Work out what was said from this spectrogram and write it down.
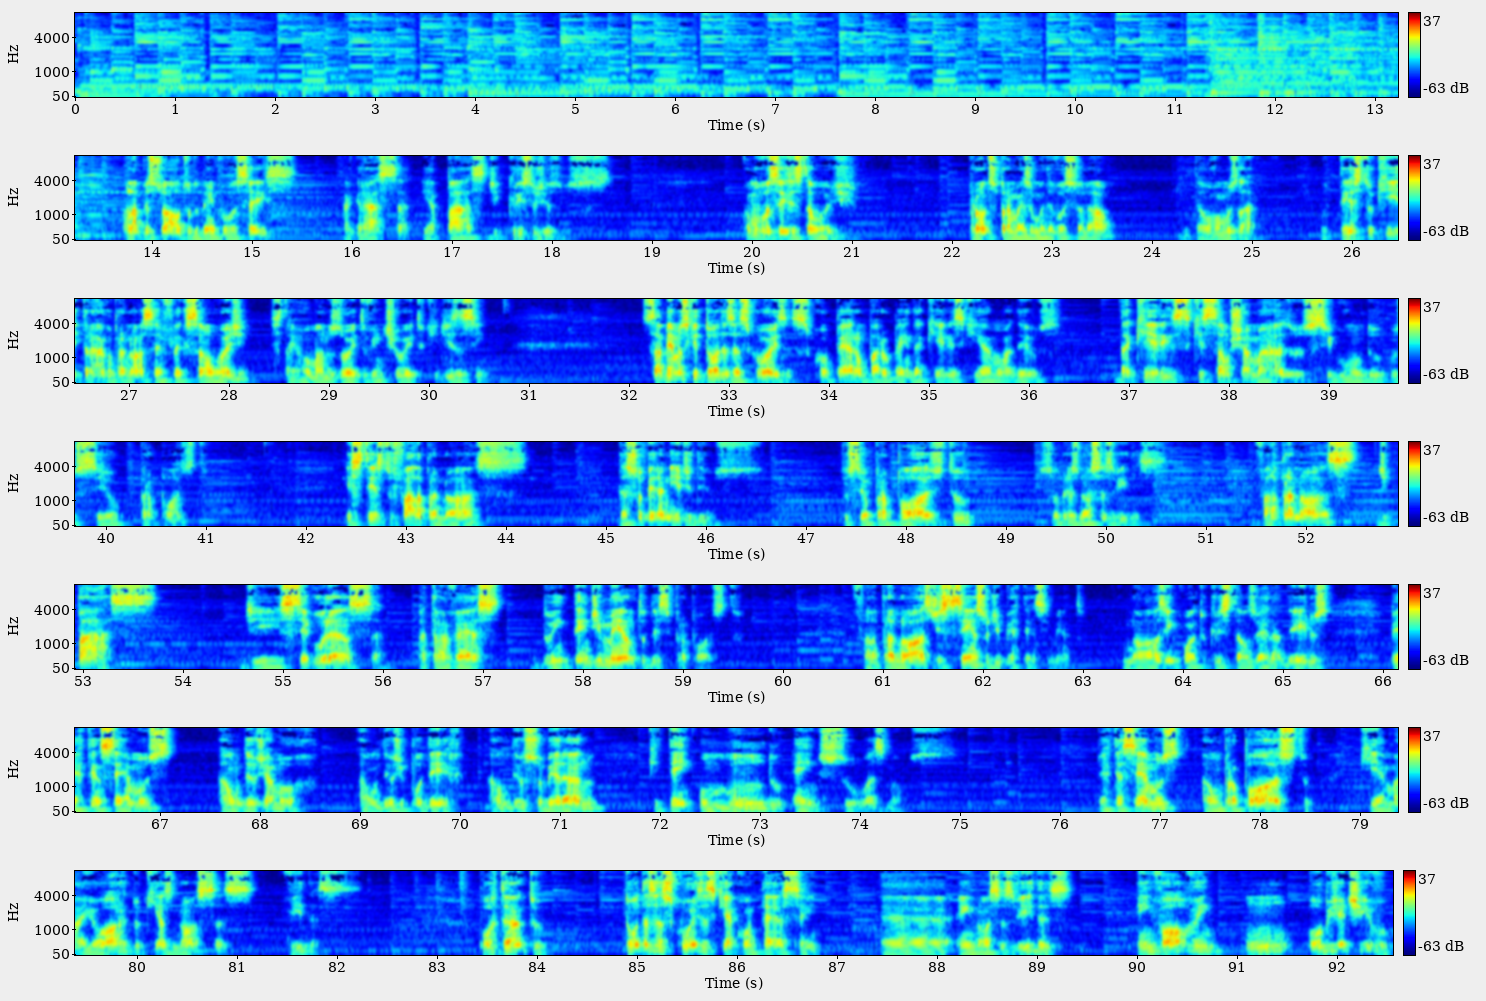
Olá pessoal, tudo bem com vocês? A graça e a paz de Cristo Jesus. Como vocês estão hoje? Prontos para mais uma devocional? Então vamos lá. O texto que trago para nossa reflexão hoje está em Romanos 8, 28, que diz assim: Sabemos que todas as coisas cooperam para o bem daqueles que amam a Deus, daqueles que são chamados segundo o seu propósito. Esse texto fala para nós da soberania de Deus, do seu propósito sobre as nossas vidas. Fala para nós de paz, de segurança através do entendimento desse propósito. Fala para nós de senso de pertencimento. Nós, enquanto cristãos verdadeiros, pertencemos a um Deus de amor, a um Deus de poder, a um Deus soberano que tem o mundo em suas mãos. Pertencemos a um propósito que é maior do que as nossas vidas. Portanto, todas as coisas que acontecem é, em nossas vidas envolvem um objetivo.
